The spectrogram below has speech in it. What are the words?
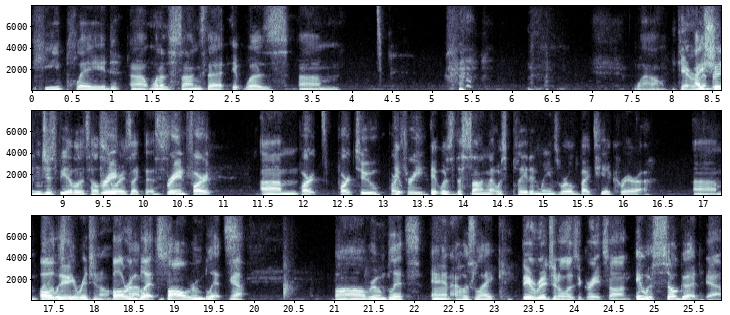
he played uh one of the songs that it was um wow. You can't I shouldn't just be able to tell Bra- stories like this. Brain fart Um part part two, part three. it was the song that was played in Wayne's World by Tia Carrere. Um but Oh, it was the the, original Ballroom um, Blitz. Ballroom Blitz. Yeah. Ballroom Blitz. And I was like, The original is a great song. it was so good. Yeah.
